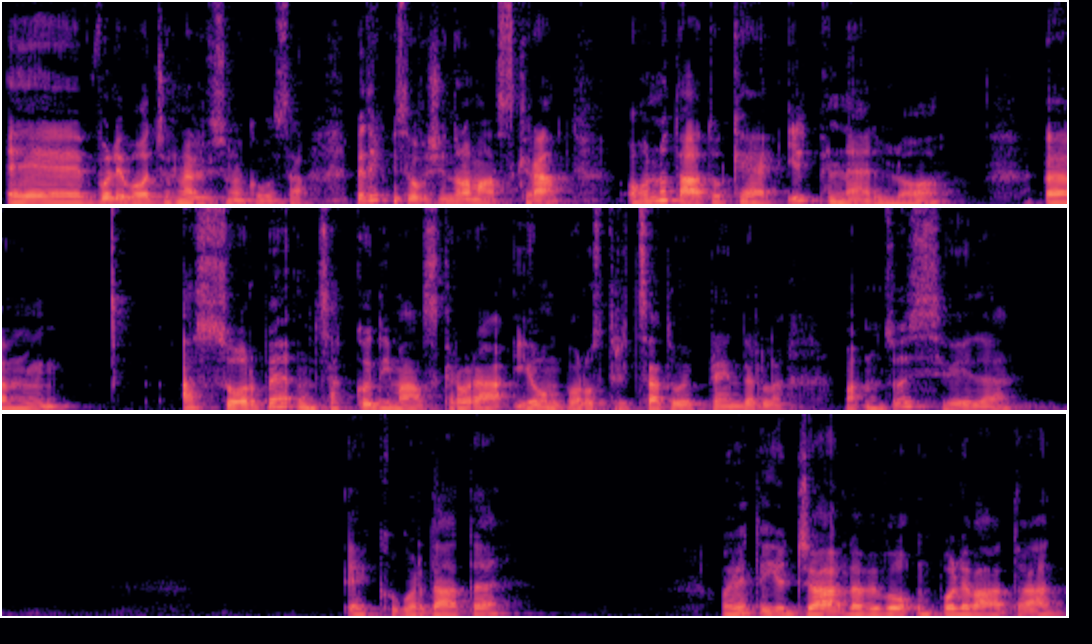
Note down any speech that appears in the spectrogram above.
E volevo aggiornarvi su una cosa. Mentre che mi stavo facendo la maschera, ho notato che il pennello um, assorbe un sacco di maschera. Ora io un po' l'ho strizzato per prenderla ma non so se si vede. Ecco, guardate. Ovviamente io già l'avevo un po' levata.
